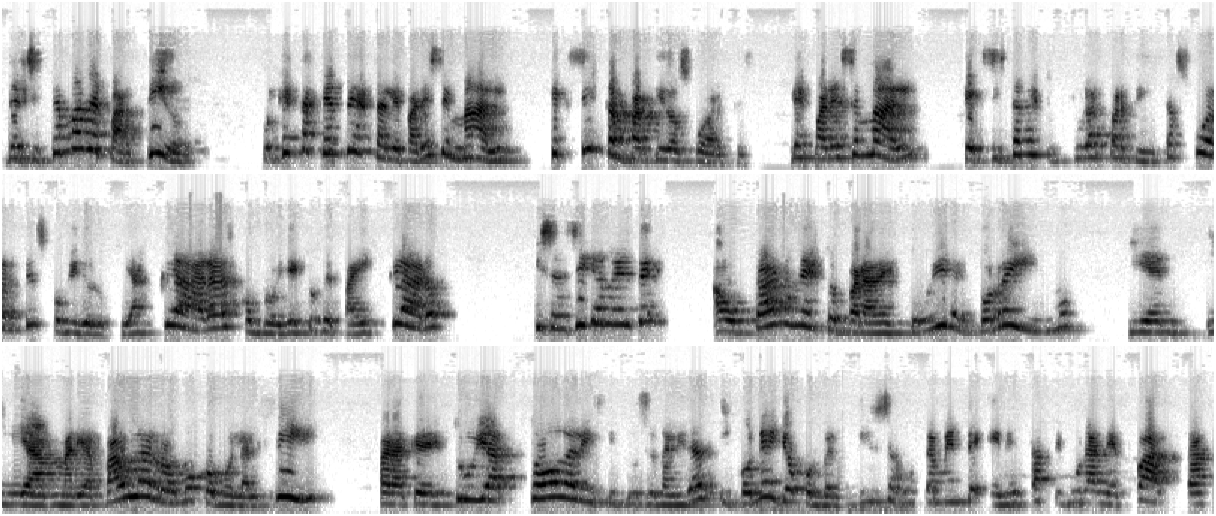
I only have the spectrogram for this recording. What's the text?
del sistema de partidos. Porque a esta gente hasta le parece mal que existan partidos fuertes. Les parece mal que existan estructuras partidistas fuertes, con ideologías claras, con proyectos de país claros, y sencillamente auparon esto para destruir el correísmo y, a María Paula Romo como el alfil para que destruya toda la institucionalidad y con ello convertirse justamente en esta figura nefasta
